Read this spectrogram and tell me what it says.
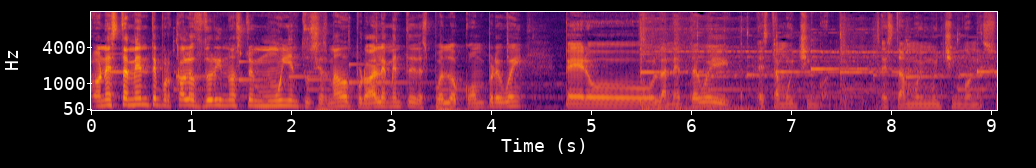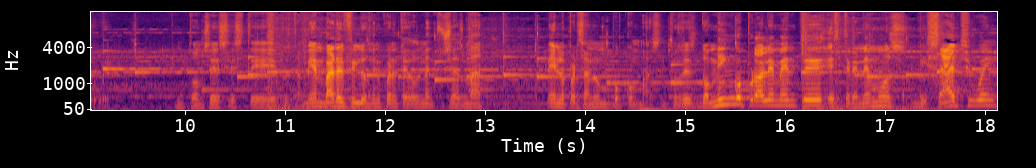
Honestamente, por Call of Duty no estoy muy entusiasmado. Probablemente después lo compre, güey. Pero la neta, güey, está muy chingón. Está muy, muy chingón eso, güey. Entonces, este, pues también Battlefield 2042 me entusiasma en lo personal un poco más. Entonces, domingo probablemente estrenemos Visage, güey.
